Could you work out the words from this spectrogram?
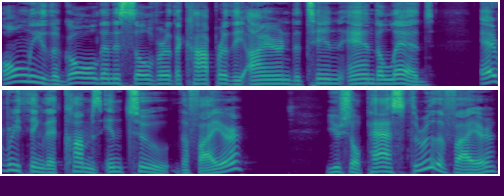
only the gold and the silver, the copper, the iron, the tin, and the lead, everything that comes into the fire, you shall pass through the fire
